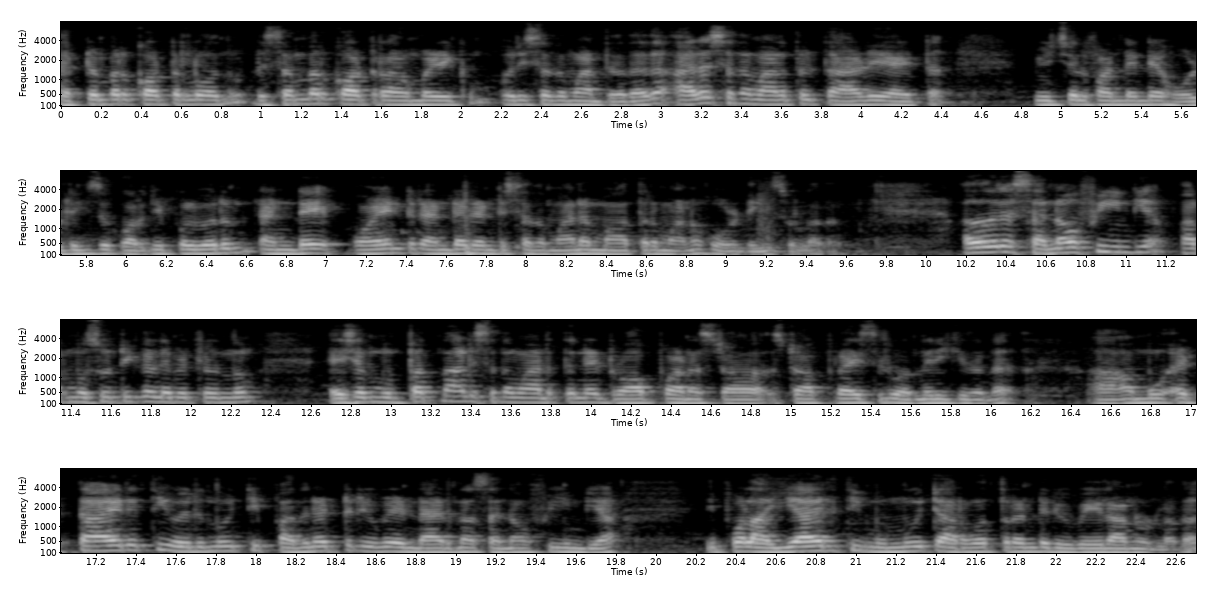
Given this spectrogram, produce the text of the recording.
സെപ്റ്റംബർ ക്വാർട്ടറിൽ വന്നു. ഡിസംബർ ക്വാർട്ടർ ആകുമ്പോഴേക്കും ഒരു ശതമാനത്തിൽ അതായത് അര ശതമാനത്തിൽ താഴെയായിട്ട് മ്യൂച്വൽ ഫണ്ടിന്റെ ഹോൾഡിംഗ്സ് കുറഞ്ഞു. ഇപ്പോൾ വെറും രണ്ട് പോയിന്റ് രണ്ട് രണ്ട് ശതമാനം മാത്രമാണ് ഹോൾഡിംഗ്സ് ഉള്ളത്. അതുപോലെ സനോഫി ഇന്ത്യ ഫാർമസ്യൂട്ടിക്കൽ ലിമിറ്റിൽ നിന്നും ഏകദേശം മുപ്പത്തിനാല് ശതമാനത്തിന്റെ ഡ്രോപ്പാണ് സ്റ്റോ സ്റ്റോക്ക് പ്രൈസിൽ വന്നിരിക്കുന്നത്. എട്ടായിരത്തി ഒരുന്നൂറ്റി പതിനെട്ട് രൂപ ഉണ്ടായിരുന്ന സനോഫി ഇന്ത്യ ഇപ്പോൾ അയ്യായിരത്തി മുന്നൂറ്റി അറുപത്തിരണ്ട് രൂപയിലാണുള്ളത്.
